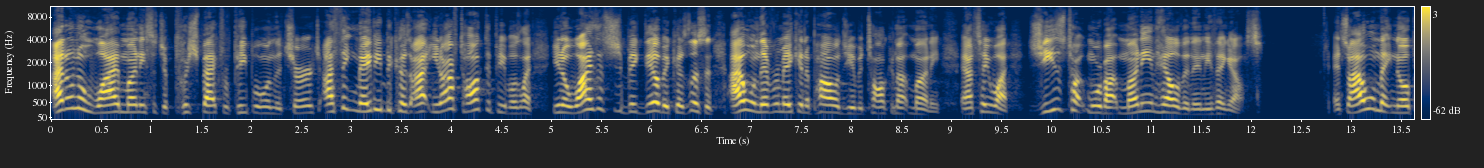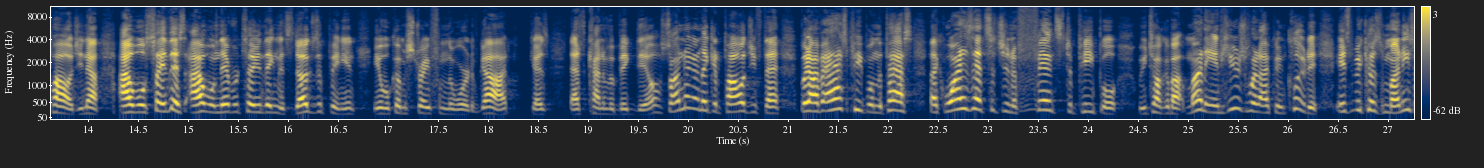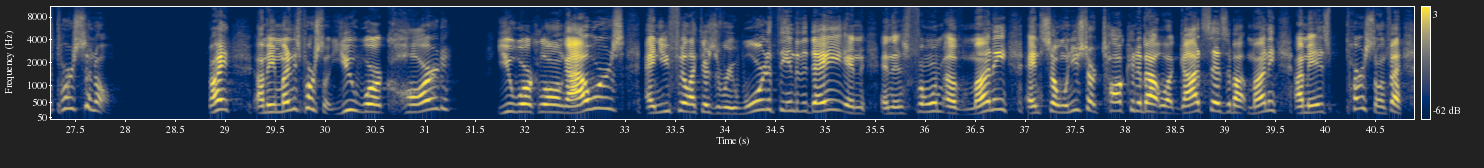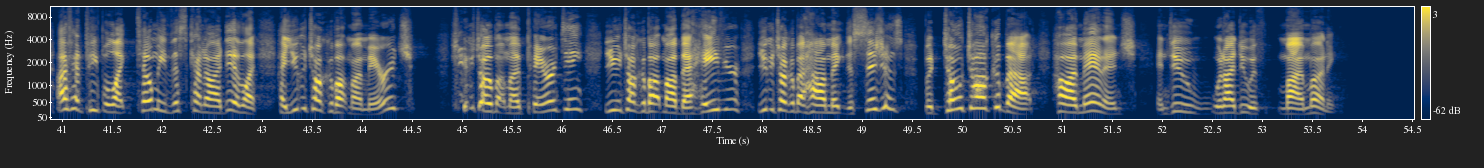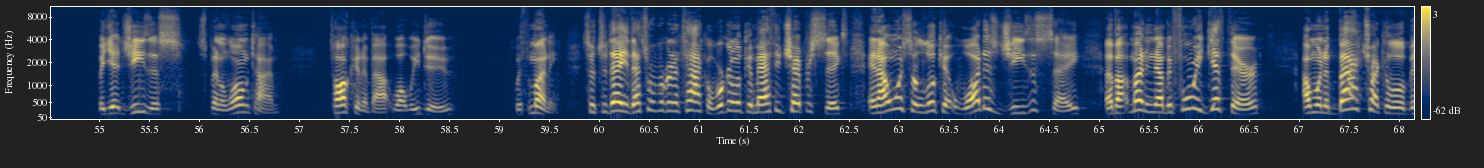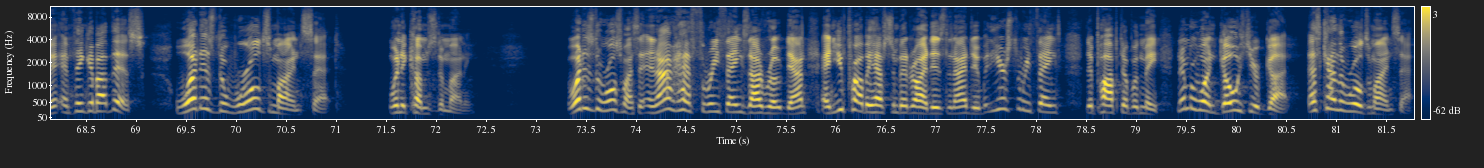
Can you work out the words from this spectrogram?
I don't know why money is such a pushback for people in the church. I think maybe because I, you know, I've talked to people. I was like, you know, why is that such a big deal? Because listen, I will never make an apology about talking about money. And I'll tell you why. Jesus talked more about money and hell than anything else. And so I will make no apology. Now, I will say this I will never tell you anything that's Doug's opinion. It will come straight from the Word of God because that's kind of a big deal. So I'm not going to make an apology for that. But I've asked people in the past, like, why is that such an offense to people when you talk about money? And here's what I've concluded it's because money's personal, right? I mean, money's personal. You work hard you work long hours and you feel like there's a reward at the end of the day in, in this form of money. And so when you start talking about what God says about money, I mean, it's personal. In fact, I've had people like tell me this kind of idea like, hey, you can talk about my marriage. You can talk about my parenting. You can talk about my behavior. You can talk about how I make decisions, but don't talk about how I manage and do what I do with my money. But yet, Jesus spent a long time talking about what we do with money. So today, that's what we're going to tackle. We're going to look at Matthew chapter 6, and I want us to look at what does Jesus say about money. Now, before we get there, I want to backtrack a little bit and think about this. What is the world's mindset when it comes to money? What is the world's mindset? And I have three things I wrote down, and you probably have some better ideas than I do, but here's three things that popped up with me. Number one, go with your gut. That's kind of the world's mindset.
